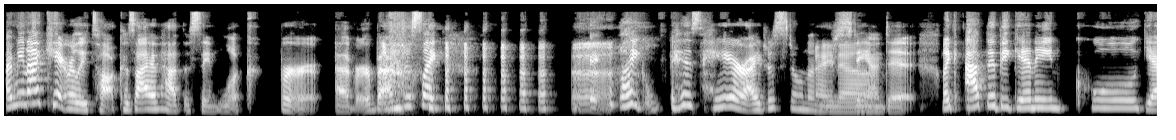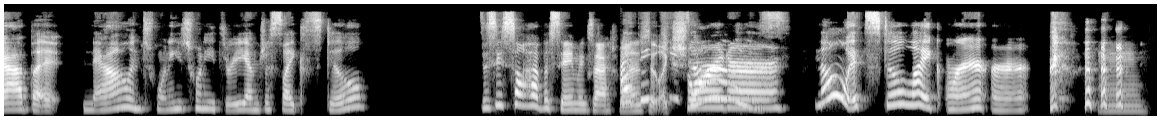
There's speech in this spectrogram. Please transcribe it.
I mean, I can't really talk because I have had the same look forever, but I'm just like, it- like his hair, I just don't understand it. Like at the beginning, cool, yeah, but now in 2023, I'm just like, still. Does he still have the same exact one? Is it like shorter? does. No, it's still like. Mm.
